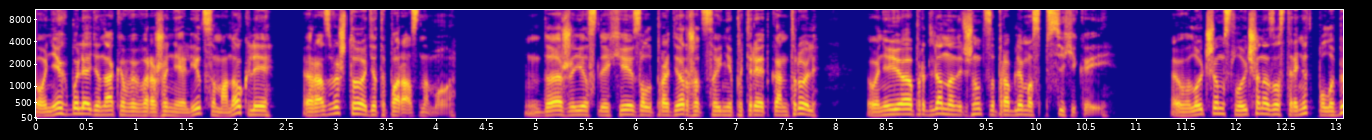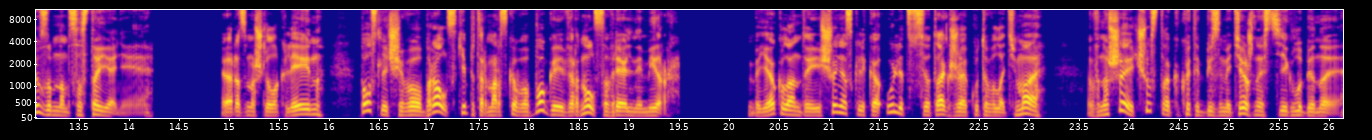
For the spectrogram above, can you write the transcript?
У них были одинаковые выражения лиц и монокли, разве что одеты по-разному. Даже если Хейзел продержится и не потеряет контроль, у нее определенно начнутся проблемы с психикой. В лучшем случае она застрянет в полубезумном состоянии. Размышлял Клейн, после чего убрал скипетр морского бога и вернулся в реальный мир. Бьёкланд и еще несколько улиц все так же окутывала тьма, внушая чувство какой-то безмятежности и глубины.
